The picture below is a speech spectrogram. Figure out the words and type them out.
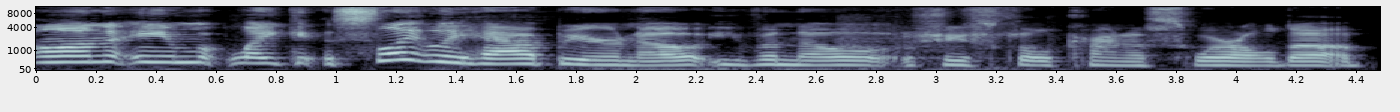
on a like slightly happier note, even though she's still kind of swirled up,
